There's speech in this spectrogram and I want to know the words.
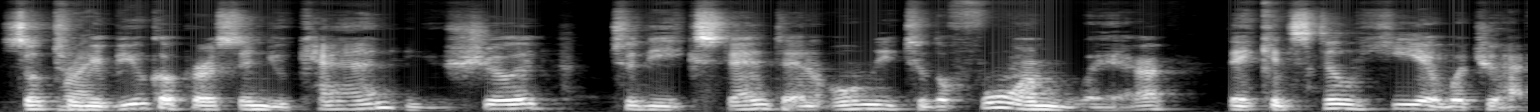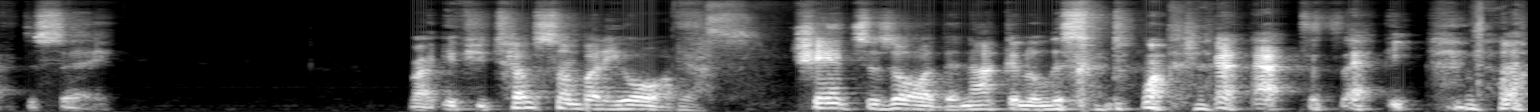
So to Right. rebuke a person, you can and you should to the extent and only to the form where they can still hear what you have to say. Right. If you tell somebody off, Yes. chances are they're not going to listen to what you have to say. no,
